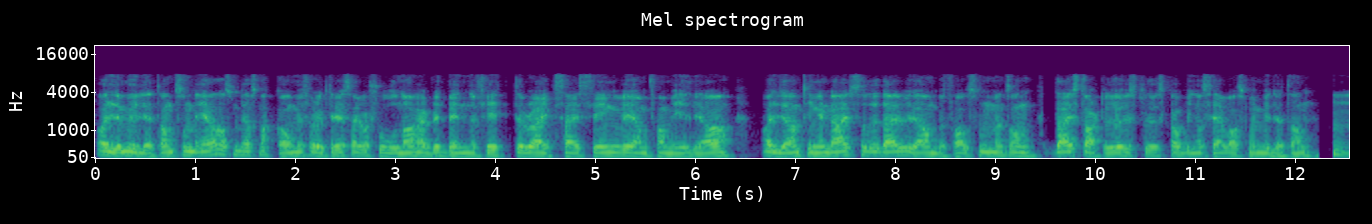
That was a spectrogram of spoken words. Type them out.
alle mulighetene som er, da, som vi har snakka om i forhold til reservasjoner, hybrid benefit, right sizing, VM-familier, alle de tingene der. Så det der vil jeg anbefale som en sånn Der starter du hvis du skal begynne å se hva som er mulighetene. Mm.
